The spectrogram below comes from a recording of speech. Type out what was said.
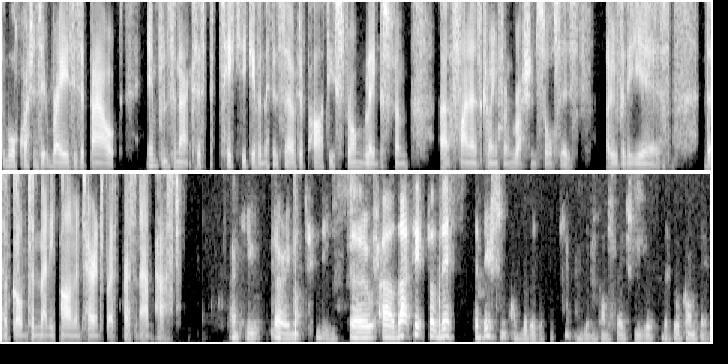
the more questions it raises about influence and access, particularly given the Conservative Party's strong links from uh, finance coming from Russian sources over the years that have gone to many parliamentarians, both present and past. Thank you very much indeed. So uh, that's it for this edition of the Bigger Picture. I'm in conversation with Little Content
